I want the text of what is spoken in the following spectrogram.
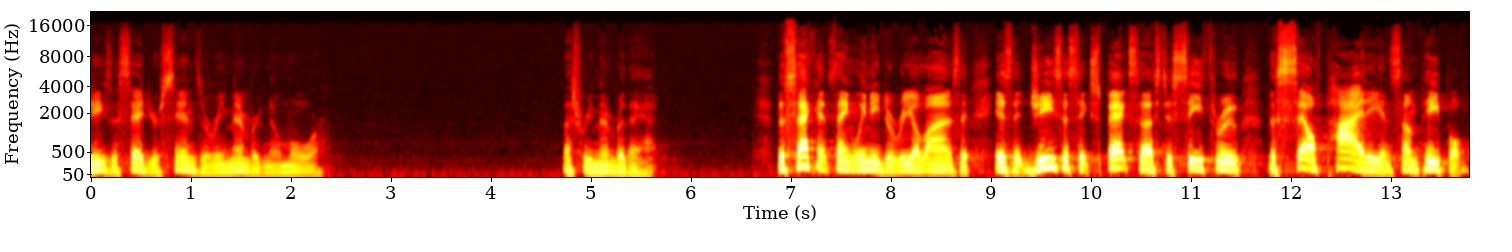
Jesus said, Your sins are remembered no more. Let's remember that. The second thing we need to realize that is that Jesus expects us to see through the self piety in some people,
